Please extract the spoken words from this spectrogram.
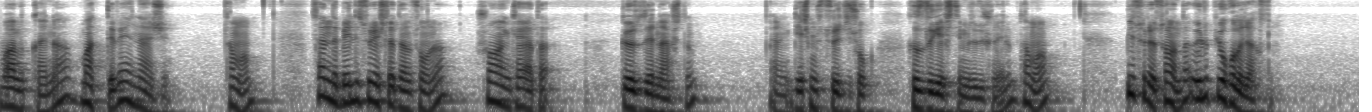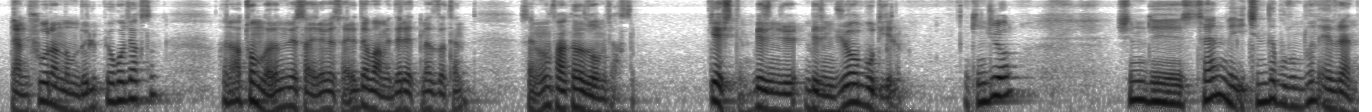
varlık kaynağı madde ve enerji. Tamam. Sen de belli süreçlerden sonra şu anki hayata gözlerini açtın. Yani geçmiş süreci çok hızlı geçtiğimizi düşünelim. Tamam. Bir süre sonra da ölüp yok olacaksın. Yani şuur anlamında ölüp yok olacaksın. Hani atomların vesaire vesaire devam eder etmez zaten sen onun farkında da olmayacaksın. Geçtim. Birinci, birinci yol bu diyelim. İkinci yol şimdi sen ve içinde bulunduğun evren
